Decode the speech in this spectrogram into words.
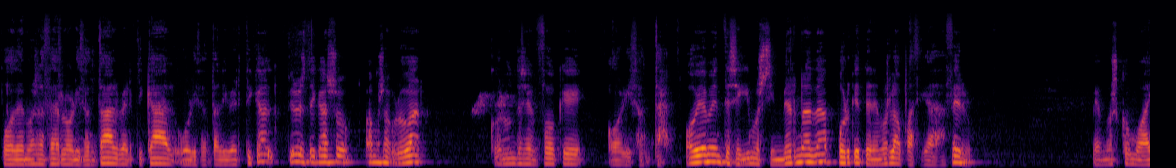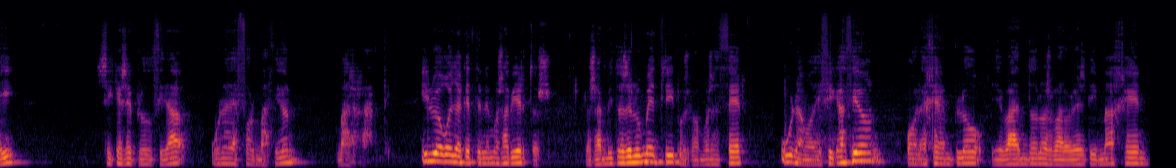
Podemos hacerlo horizontal, vertical, horizontal y vertical, pero en este caso vamos a probar con un desenfoque horizontal. Obviamente seguimos sin ver nada porque tenemos la opacidad a cero. Vemos como ahí sí que se producirá una deformación más grande. Y luego, ya que tenemos abiertos los ámbitos de Lumetri, pues vamos a hacer una modificación, por ejemplo, llevando los valores de imagen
